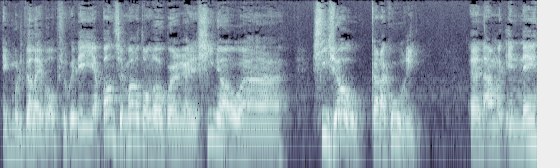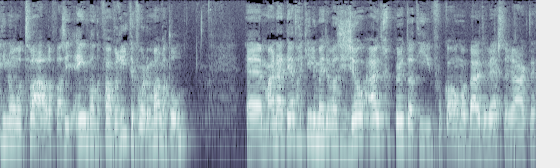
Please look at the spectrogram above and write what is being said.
ik moet het wel even opzoeken, de Japanse marathonloper Shino, Shizo Kanakuri. Eh, namelijk in 1912 was hij een van de favorieten voor de marathon. Eh, maar na 30 kilometer was hij zo uitgeput dat hij volkomen buiten westen raakte.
